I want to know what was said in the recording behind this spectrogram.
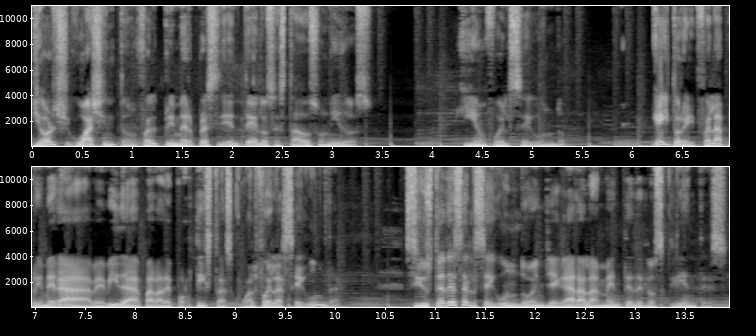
George Washington fue el primer presidente de los Estados Unidos. ¿Quién fue el segundo? Gatorade fue la primera bebida para deportistas. ¿Cuál fue la segunda? Si usted es el segundo en llegar a la mente de los clientes,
